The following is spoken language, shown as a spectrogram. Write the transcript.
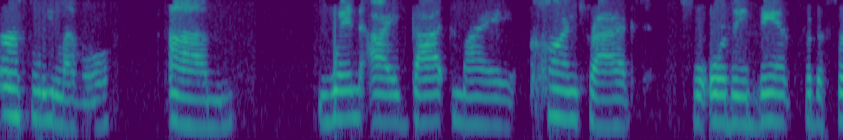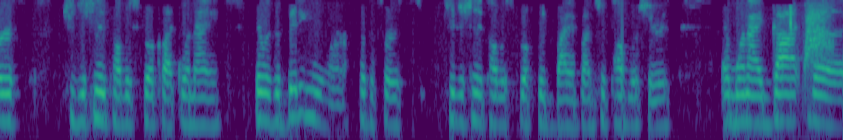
earthly level um when i got my contract for or the advance for the first traditionally published book like when i there was a bidding war for the first traditionally published book by a bunch of publishers and when i got the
